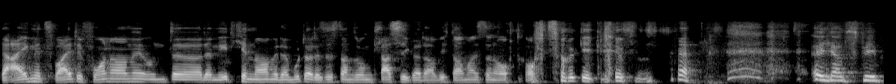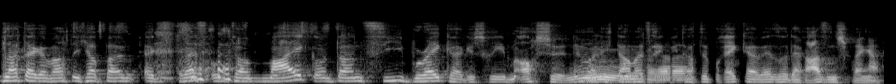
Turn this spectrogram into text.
der eigene zweite Vorname und äh, der Mädchenname der Mutter, das ist dann so ein Klassiker. Da habe ich damals dann auch drauf zurückgegriffen. Ich habe es viel platter gemacht. Ich habe beim Express unter Mike und dann C Breaker geschrieben. Auch schön, ne? weil ich uh, damals ja. irgendwie dachte, Breaker wäre so der Rasensprenger.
